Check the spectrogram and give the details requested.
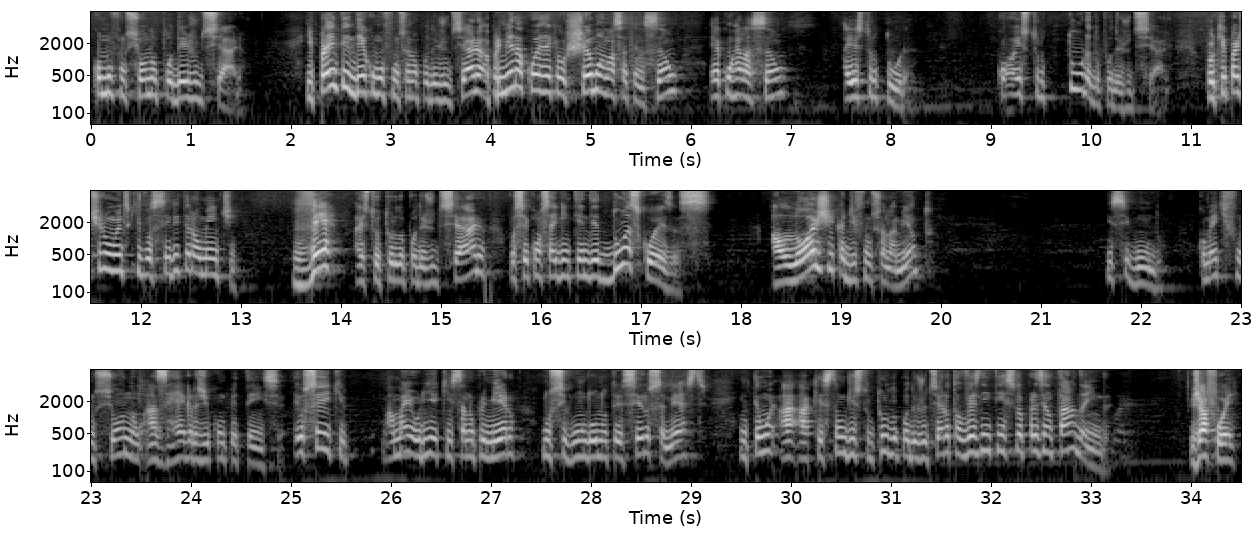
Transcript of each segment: como funciona o Poder Judiciário. E para entender como funciona o Poder Judiciário, a primeira coisa que eu chamo a nossa atenção é com relação à estrutura. Qual a estrutura do Poder Judiciário? Porque a partir do momento que você literalmente vê a estrutura do Poder Judiciário, você consegue entender duas coisas. A lógica de funcionamento e segundo, como é que funcionam as regras de competência. Eu sei que a maioria aqui está no primeiro, no segundo ou no terceiro semestre, então a, a questão de estrutura do Poder Judiciário talvez nem tenha sido apresentada ainda. Já foi.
